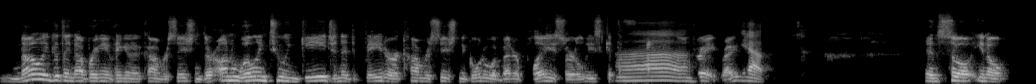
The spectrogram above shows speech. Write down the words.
not only do they not bring anything in the conversation, they're unwilling to engage in a debate or a conversation to go to a better place or at least get the ah, straight, right? Yeah. And so, you know,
